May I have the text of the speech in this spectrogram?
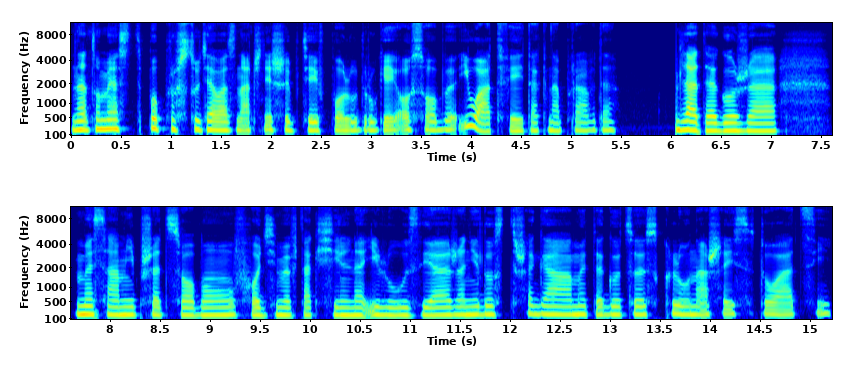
Natomiast po prostu działa znacznie szybciej w polu drugiej osoby i łatwiej tak naprawdę. Dlatego, że my sami przed sobą wchodzimy w tak silne iluzje, że nie dostrzegamy tego, co jest clue naszej sytuacji.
